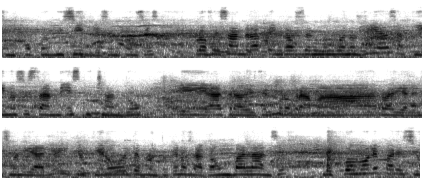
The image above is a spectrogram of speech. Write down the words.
son poco visibles. Entonces, profe Sandra, tenga usted muy buenos días. Aquí nos están escuchando a través del programa Radial El Solidario y yo quiero de pronto que nos haga un balance de cómo le pareció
